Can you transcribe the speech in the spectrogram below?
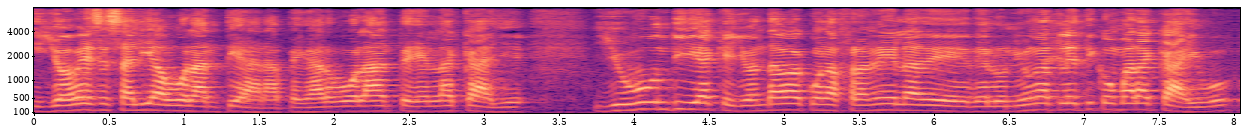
Y yo a veces salía a volantear, a pegar volantes en la calle y hubo un día que yo andaba con la franela de, la Unión Atlético Maracaibo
